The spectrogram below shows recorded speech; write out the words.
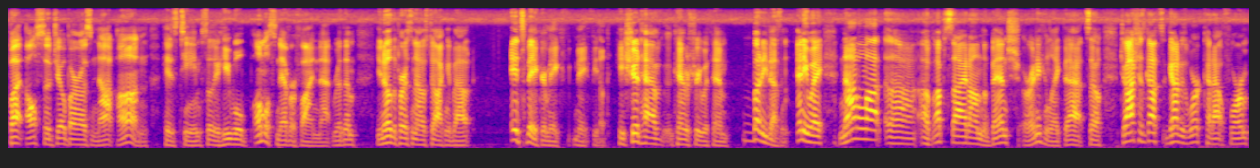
But also, Joe Burrow's not on his team, so he will almost never find that rhythm. You know the person I was talking about, it's Baker Mayfield. He should have chemistry with him, but he doesn't. Anyway, not a lot uh, of upside on the bench or anything like that. So Josh has got, got his work cut out for him,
